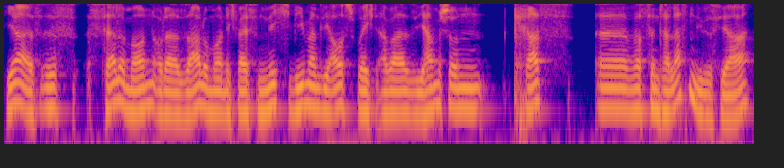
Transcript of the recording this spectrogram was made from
Ja, es ist Salomon oder Salomon, ich weiß nicht, wie man sie ausspricht, aber sie haben schon krass äh, was hinterlassen dieses Jahr.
